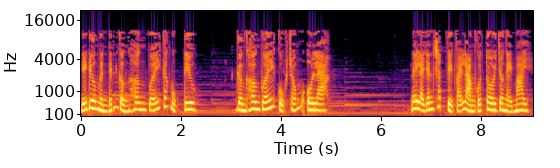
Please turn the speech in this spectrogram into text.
để đưa mình đến gần hơn với các mục tiêu, gần hơn với cuộc sống Ola. Đây là danh sách việc phải làm của tôi cho ngày mai.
